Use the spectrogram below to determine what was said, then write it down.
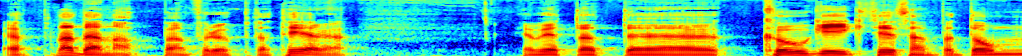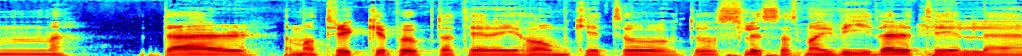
öppna den appen för att uppdatera. Jag vet att uh, CoGeek till exempel, de, där när man trycker på uppdatera i HomeKit så då slussas man ju vidare till, eh,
